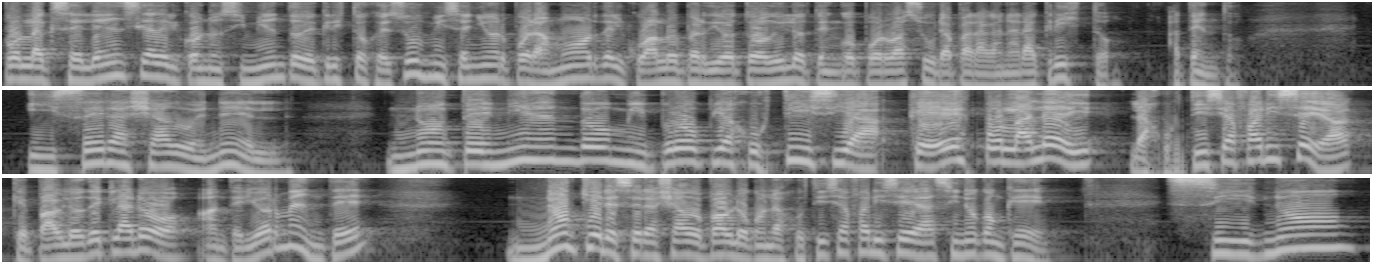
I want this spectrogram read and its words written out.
por la excelencia del conocimiento de Cristo Jesús, mi Señor, por amor del cual lo he perdido todo y lo tengo por basura para ganar a Cristo. Atento. Y ser hallado en Él no teniendo mi propia justicia, que es por la ley, la justicia farisea, que Pablo declaró anteriormente, no quiere ser hallado Pablo con la justicia farisea, sino con qué? Sino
